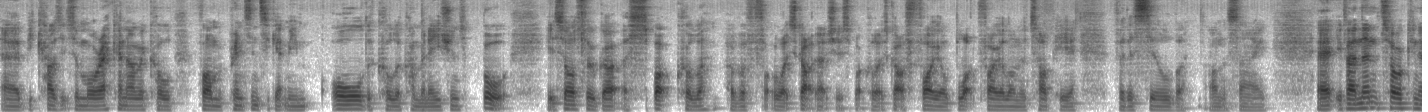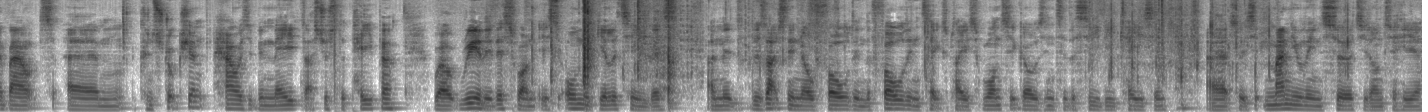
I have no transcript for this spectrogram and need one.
uh, because it's a more economical form of printing to get me all the colour combinations, but it's also got a spot colour of a, well it's got actually a spot colour, it's got a foil, block foil on the top here for the silver on the side. Uh, if I'm then talking about um, construction, how has it been made? That's just the paper. Well, really this one is only guillotine this and there's actually no folding. The folding takes place once it goes into the CD casing. Uh, so it's manually inserted onto here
